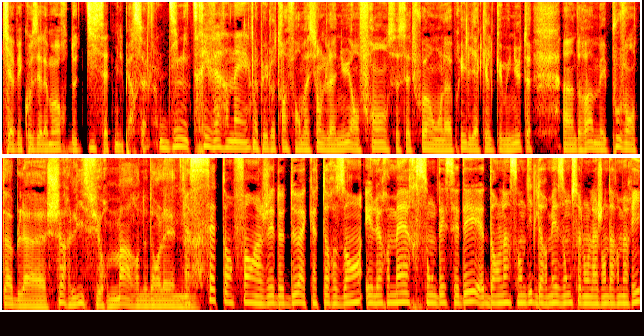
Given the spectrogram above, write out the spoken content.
qui avait causé la mort de 17 000 personnes. Dimitri Vernet. Et puis l'autre information de la nuit en France, cette fois on l'a appris il y a quelques minutes, un drame épouvantable à Charlie-sur-Marne dans l'Aisne. Sept enfants âgés de 2 à 14 ans et leur mère sont décédés dans l'incendie de leur maison selon la gendarmerie.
